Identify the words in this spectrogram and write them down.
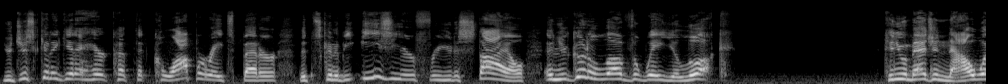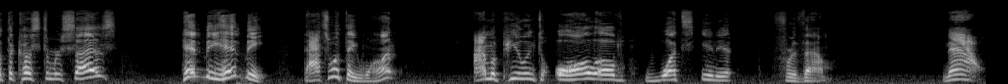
You're just going to get a haircut that cooperates better, that's going to be easier for you to style and you're going to love the way you look. Can you imagine now what the customer says? Hit me, hit me. That's what they want. I'm appealing to all of what's in it for them. Now,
